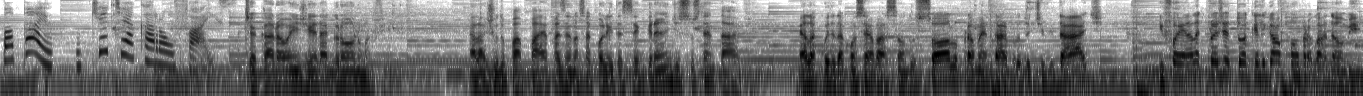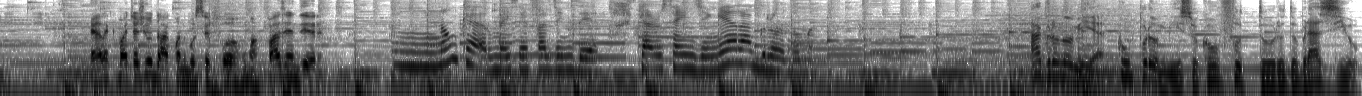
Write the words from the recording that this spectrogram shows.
Papai, o que a tia Carol faz? A Tia Carol é engenheira agrônoma, filha. Ela ajuda o papai a fazer nossa colheita ser grande e sustentável. Ela cuida da conservação do solo para aumentar a produtividade. E foi ela que projetou aquele galpão para guardar o milho. Ela que vai te ajudar quando você for uma fazendeira. Hum, não quero mais ser fazendeira. Quero ser engenheira agrônoma. Agronomia, compromisso com o futuro do Brasil.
